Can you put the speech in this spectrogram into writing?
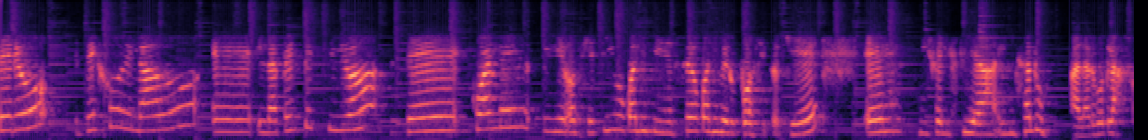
pero dejo de lado eh, la perspectiva de cuál es mi objetivo, cuál es mi deseo, cuál es mi propósito, que es mi felicidad y mi salud a largo plazo.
